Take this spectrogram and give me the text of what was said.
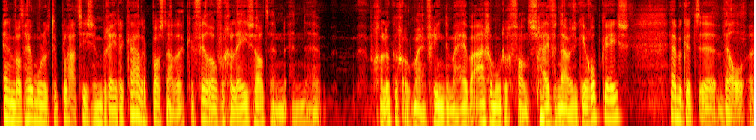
En wat heel moeilijk te plaatsen is een breder kader. Pas nadat ik er veel over gelezen had en, en gelukkig ook mijn vrienden mij hebben aangemoedigd van... schrijf het nou eens een keer op, Kees. Heb ik het uh, wel uh,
